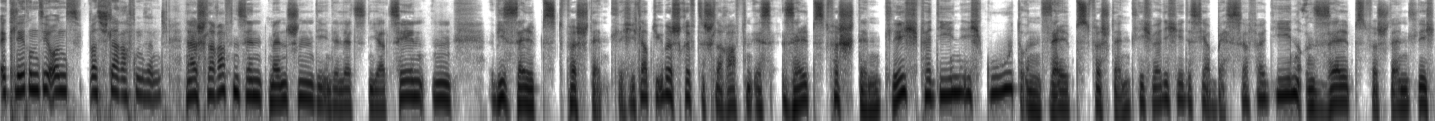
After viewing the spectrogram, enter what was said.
Erklären Sie uns, was Schlaraffen sind. Na, Schlaraffen sind Menschen, die in den letzten Jahrzehnten wie selbstverständlich. Ich glaube, die Überschrift des Schlaraffen ist selbstverständlich verdiene ich gut und selbstverständlich werde ich jedes Jahr besser verdienen und selbstverständlich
